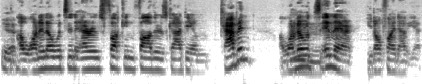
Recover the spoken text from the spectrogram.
Yeah. I want to know what's in Eren's fucking father's goddamn cabin. I want to know what's Mhm. in there. You don't find out yet.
